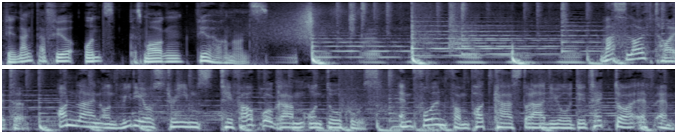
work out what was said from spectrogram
Vielen Dank dafür und bis morgen. Wir hören uns. Was läuft heute? Online- und Videostreams, TV-Programm und Dokus. Empfohlen vom Podcast Radio Detektor FM.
